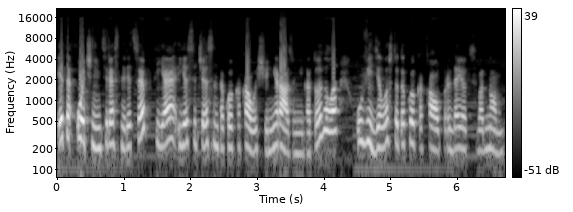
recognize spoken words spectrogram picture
Это очень интересный рецепт. Я, если честно, такой какао еще ни разу не готовила. Увидела, что такое какао продается в одном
